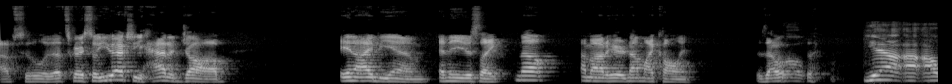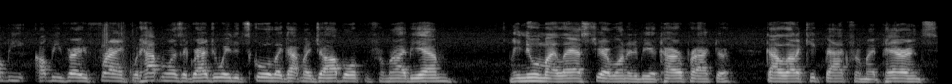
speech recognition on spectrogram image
Absolutely, that's great. So you actually had a job in IBM, and then you just like, no, I'm out of here, not my calling. Is that well, what? Yeah, I, will be I'll be very frank. What happened was I graduated school. I got my job offer from IBM. I knew in my last year I wanted to be a chiropractor. Got a lot of kickback from my parents.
